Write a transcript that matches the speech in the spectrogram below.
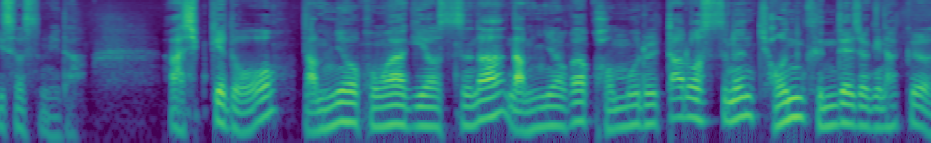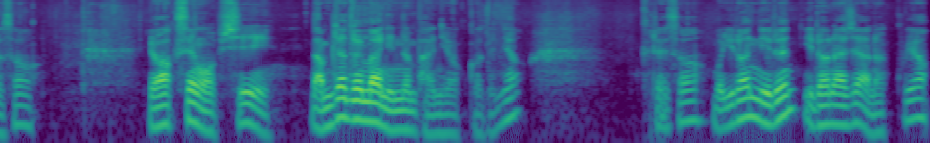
있었습니다. 아쉽게도 남녀 공학이었으나 남녀가 건물을 따로 쓰는 전 근대적인 학교여서 여학생 없이 남자들만 있는 반이었거든요. 그래서 뭐 이런 일은 일어나지 않았고요.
